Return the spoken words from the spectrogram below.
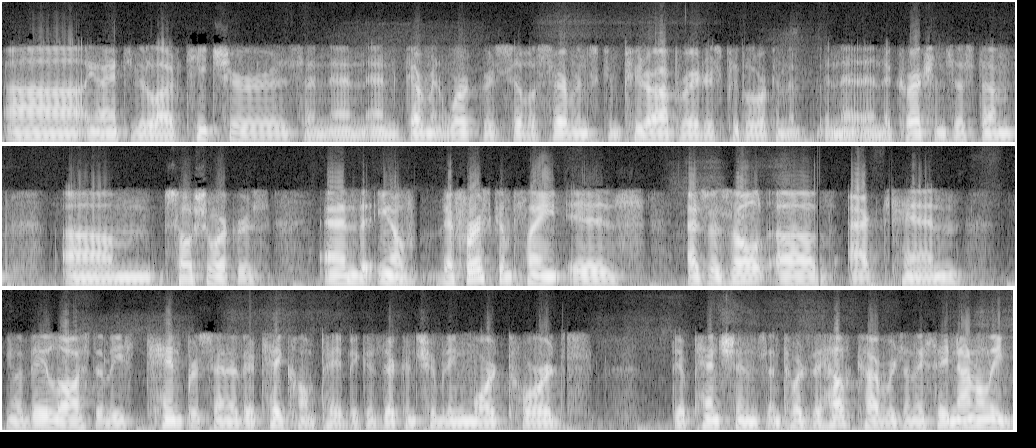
Uh, you know, I interviewed a lot of teachers and, and, and government workers, civil servants, computer operators, people who work in the, in the, in the correction system, um, social workers, and you know their first complaint is as a result of Act 10, you know they lost at least 10% of their take-home pay because they're contributing more towards their pensions and towards their health coverage, and they say not only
